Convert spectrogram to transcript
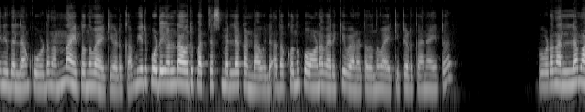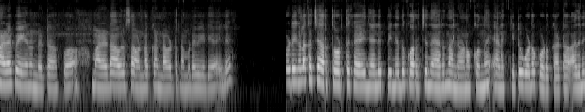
ഇനി ഇതെല്ലാം കൂടെ നന്നായിട്ടൊന്ന് വഴറ്റിയെടുക്കാം. ഈ ഒരു പൊടികളുടെ ആ ഒരു പച്ച സ്മെല്ലൊക്കെ ഉണ്ടാവില്ല. അതൊക്കെ ഒന്ന് പോണ വരയ്ക്ക് വേണം കേട്ടോ അതൊന്ന് വഴറ്റിയിട്ടെടുക്കാനായിട്ട്. ഇവിടെ നല്ല മഴ പെയ്യുന്നുണ്ട് കേട്ടോ. അപ്പോൾ മഴയുടെ ആ ഒരു സൗണ്ടൊക്കെ ഉണ്ടാവട്ടെ നമ്മുടെ വീഡിയോയിൽ. പൊടികളൊക്കെ ചേർത്ത് കൊടുത്ത് കഴിഞ്ഞാൽ പിന്നെ ഇത് കുറച്ച് നേരം നല്ലോണമൊക്കെ ഒന്ന് ഇളക്കിയിട്ട് കൂടെ കൊടുക്കാം കേട്ടോ. അതിന്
